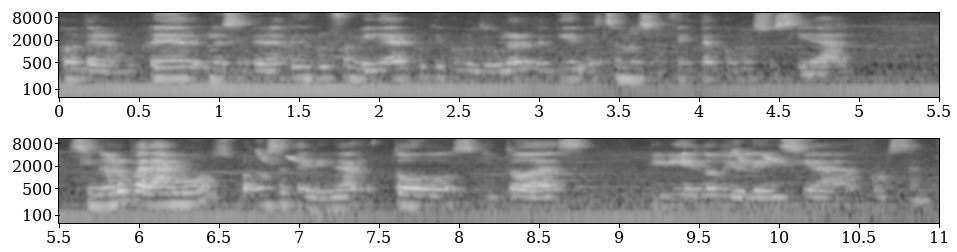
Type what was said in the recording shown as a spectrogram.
contra la mujer, los integrantes del grupo familiar, porque como te vuelvo a repetir, esto nos afecta como sociedad si no lo paramos, vamos a terminar todos y todas viviendo violencia constante.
